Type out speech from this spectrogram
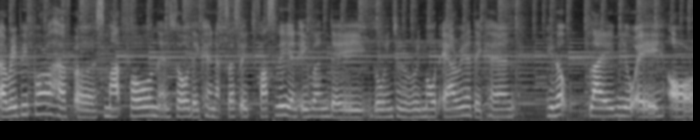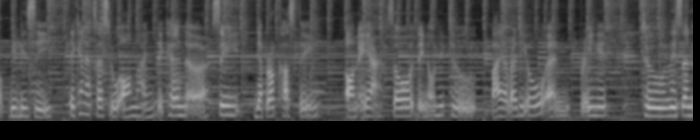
Every people have a smartphone and so they can access it fastly and even they go into the remote area they can you know like VOA or BBC they can access through online. They can uh, see their broadcasting on air. So they no need to buy a radio and bring it to listen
